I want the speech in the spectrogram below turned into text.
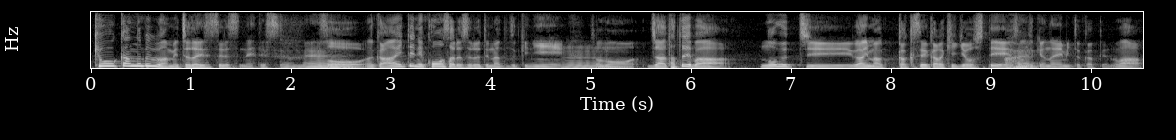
共感の部分はめっちゃ大切ですね。ですよね。そう。なんか相手にコンサルするってなった時に、うん。そのじゃあ例えば野口が今学生から起業して、はい。その時の悩みとかっていうのは、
